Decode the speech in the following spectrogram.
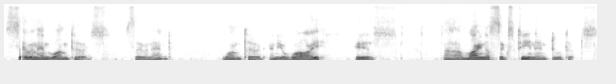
7 and 1 thirds 7 and 1 third and your y is uh, minus 16 and 2 thirds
